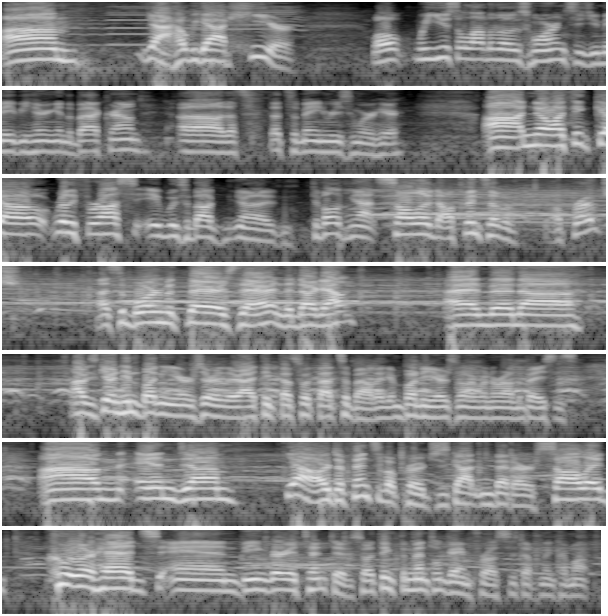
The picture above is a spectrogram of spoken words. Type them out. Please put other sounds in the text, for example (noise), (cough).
Um, yeah, how we got here. Well, we used a lot of those horns that you may be hearing in the background. Uh, that's that's the main reason we're here. Uh, no, I think uh, really for us it was about developing that solid offensive approach. That's the Bournemouth Bears there in the dugout, and then I was giving him bunny ears earlier. I think that's what that's about. I get bunny ears when I went around the bases. Um, and um, yeah, our defensive approach has gotten better. Solid, cooler heads, and being very attentive. So I think the mental game for us has definitely come up.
